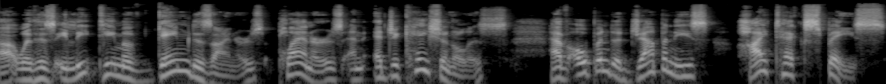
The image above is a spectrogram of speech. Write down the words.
uh, with his elite team of game designers, planners, and educationalists, have opened a Japanese high tech space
